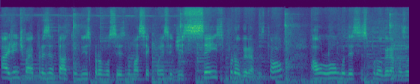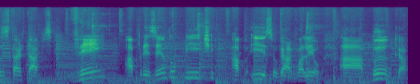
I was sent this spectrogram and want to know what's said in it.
a gente vai apresentar tudo isso para vocês numa sequência de seis programas. Então, ao longo desses programas, as startups vêm, apresentam o pitch, a, isso, Gabi, valeu, a banca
